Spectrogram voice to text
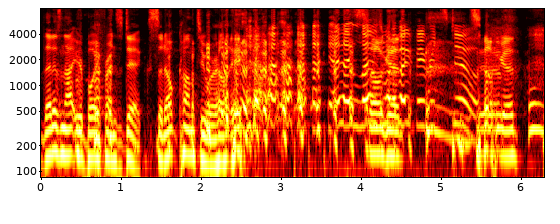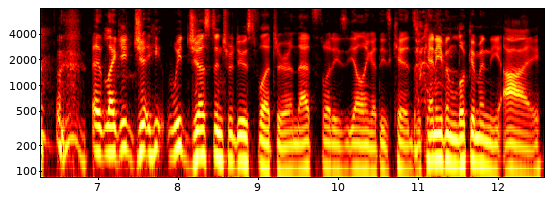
that is not your boyfriend's dick. So don't come too early. and I love So one of good. my favorites too. so good. It, like he, ju- he, we just introduced Fletcher, and that's what he's yelling at these kids who can't even look him in the eye.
